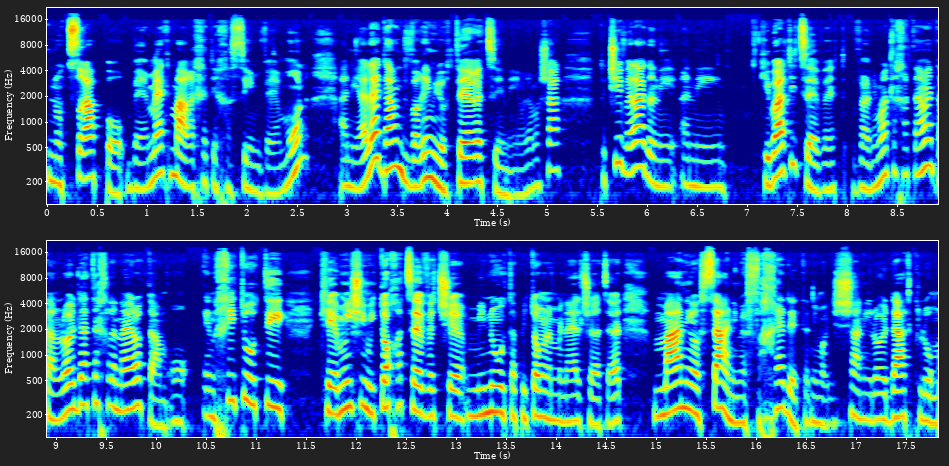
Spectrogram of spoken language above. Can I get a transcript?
נוצרה פה באמת מערכת יחסים ואמון, אני אעלה גם דברים יותר רציניים. למשל, תקשיב אלעד, אני, אני קיבלתי צוות, ואני אומרת לך את האמת, אני לא יודעת איך לנהל אותם, או הנחיתו אותי כמישהי מתוך הצוות שמינו אותה פתאום למנהל של הצוות, מה אני עושה? אני מפחדת, אני מרגישה שאני לא יודעת כלום.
